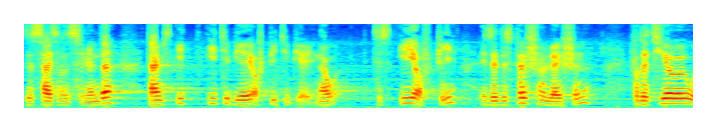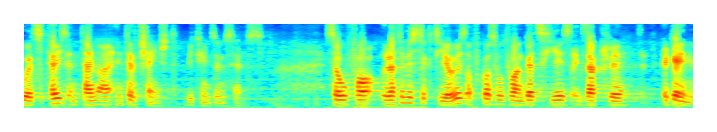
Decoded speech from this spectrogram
the size of the cylinder, times e, ETBA of PTBA. Now, this E of P is a dispersion relation for the theory where space and time are interchanged between themselves. So for relativistic theories, of course, what one gets here is exactly, again,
